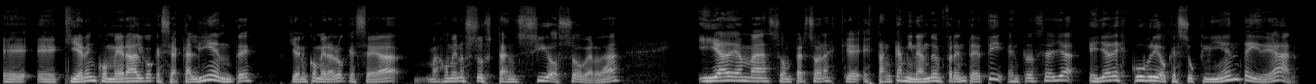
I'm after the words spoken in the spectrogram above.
eh, eh, quieren comer algo que sea caliente, quieren comer algo que sea más o menos sustancioso, ¿verdad? Y además son personas que están caminando enfrente de ti. Entonces ella, ella descubrió que su cliente ideal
